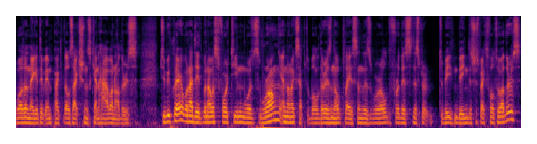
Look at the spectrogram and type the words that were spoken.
what a negative impact those actions can have on others. To be clear, what I did when I was 14 was wrong and unacceptable. There is no place in this world for this, to be being disrespectful to others,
